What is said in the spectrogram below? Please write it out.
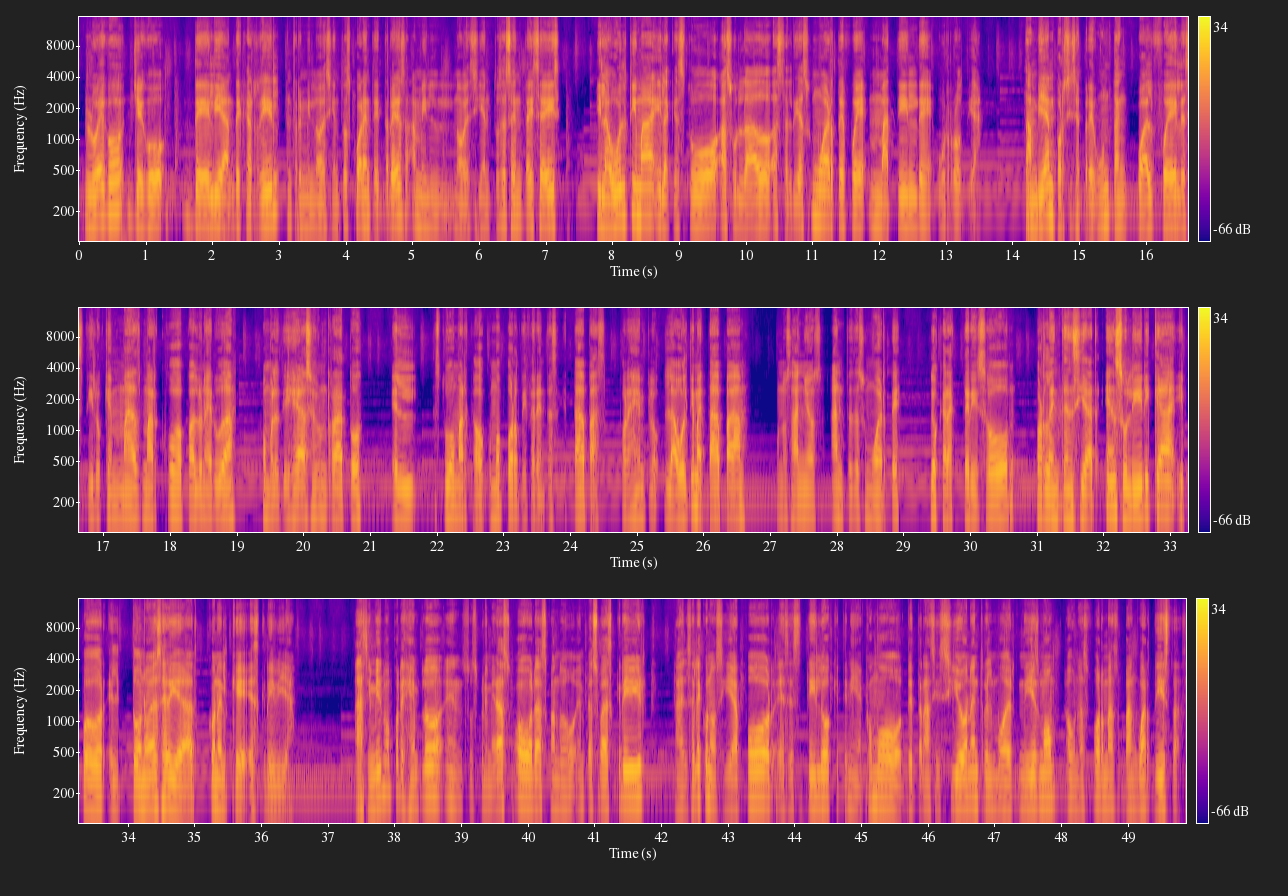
Luego llegó Delia de Carril entre 1943 a 1966 y la última y la que estuvo a su lado hasta el día de su muerte fue Matilde Urrutia. También, por si se preguntan cuál fue el estilo que más marcó a Pablo Neruda, como les dije hace un rato, él estuvo marcado como por diferentes etapas. Por ejemplo, la última etapa, unos años antes de su muerte, lo caracterizó por la intensidad en su lírica y por el tono de seriedad con el que escribía. Asimismo, por ejemplo, en sus primeras obras, cuando empezó a escribir, a él se le conocía por ese estilo que tenía como de transición entre el modernismo a unas formas vanguardistas.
